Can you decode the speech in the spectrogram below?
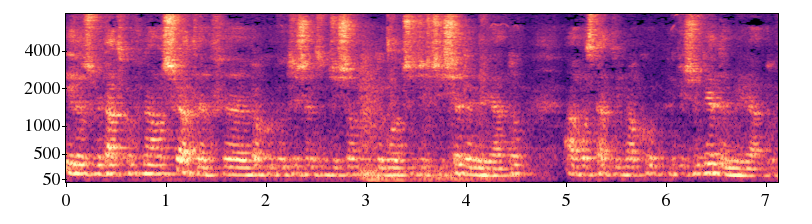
ilość wydatków na oświatę w roku 2010 to było 37 miliardów a w ostatnim roku 51 miliardów.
